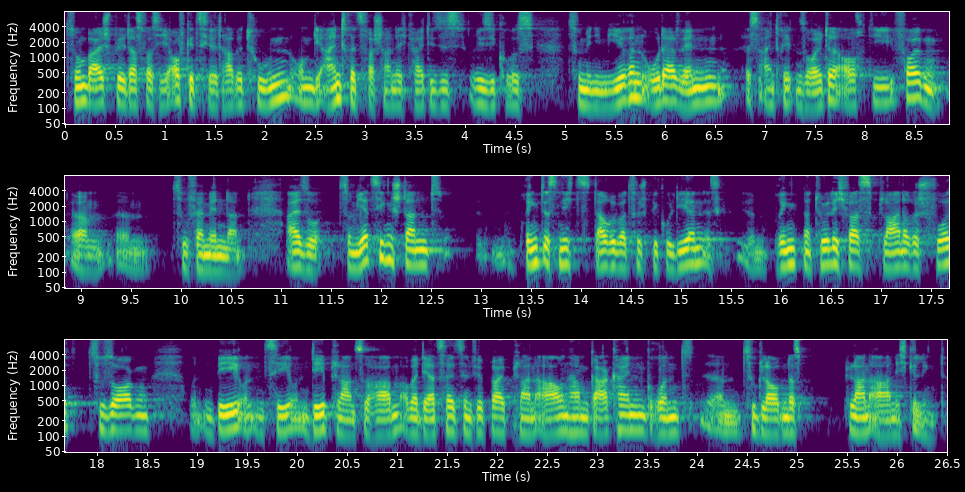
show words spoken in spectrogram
zum Beispiel das, was ich aufgezählt habe, tun, um die Eintrittswahrscheinlichkeit dieses Risikos zu minimieren oder, wenn es eintreten sollte, auch die Folgen ähm, ähm, zu vermindern. Also zum jetzigen Stand bringt es nichts, darüber zu spekulieren. Es äh, bringt natürlich was, planerisch vorzusorgen und einen B- und einen C- und einen D-Plan zu haben. Aber derzeit sind wir bei Plan A und haben gar keinen Grund ähm, zu glauben, dass Plan A nicht gelingt.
